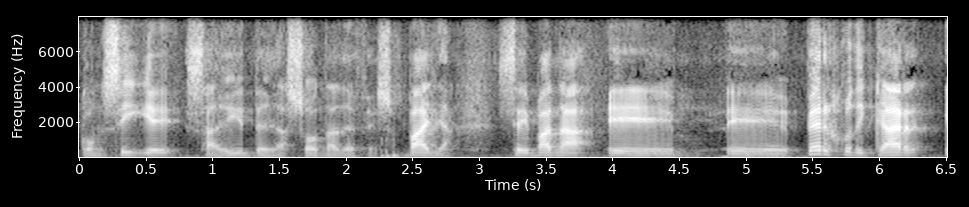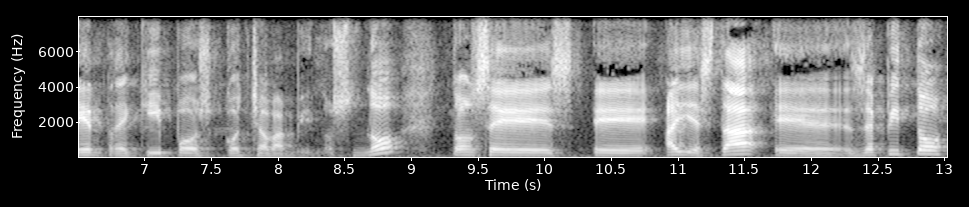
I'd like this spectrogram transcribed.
consigue salir de la zona de defensa. Vaya, se van a eh, eh, perjudicar entre equipos cochabambinos, ¿no? Entonces, eh, ahí está, repito,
